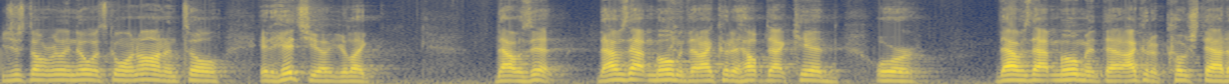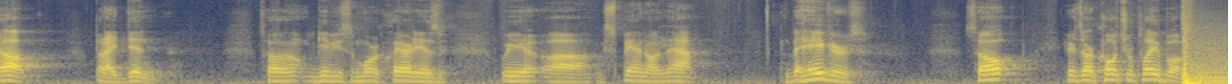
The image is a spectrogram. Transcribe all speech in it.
you just don't really know what's going on until it hits you. You're like, that was it. That was that moment that I could have helped that kid, or that was that moment that I could have coached that up, but I didn't. So I'll give you some more clarity as we uh, expand on that. Behaviors. So here's our culture playbook.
